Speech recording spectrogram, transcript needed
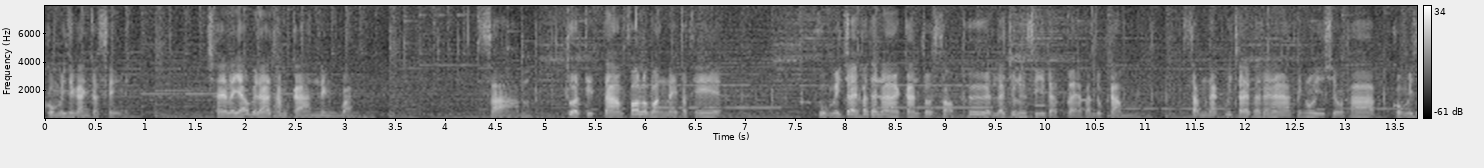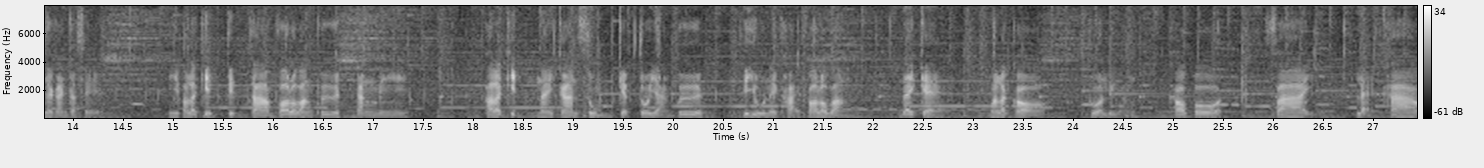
กรมวิชาการเกษตร ใช้ระยะเวลาทำการ 1 วัน 3. ตรวจติดตามเฝ้าระวังในประเทศ กลุ่มวิจัยพัฒนาการตรวจสอบพืช และจุลินทรีย์ดัดแปลพันธุกรรม สำนักวิจัยพัฒนาเทคโนโลยีชีวภาพ กรมวิชาการเกษตร มีภารกิจติดตามเฝ้าระวังพืช ดังนี้ ภารกิจในการสุ่มเก็บตัวอย่างพืชที่อยู่ในข่ายเฝ้าระวัง ได้แก่ มะละกอ ถั่วเหลือง ข้าวโพด ฝ้าย และข้าว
